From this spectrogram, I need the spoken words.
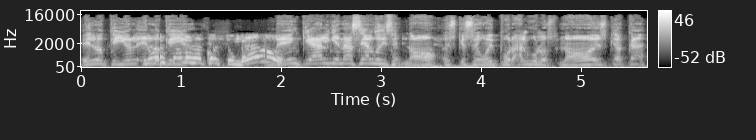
Es lo que yo es No lo que estamos yo- acostumbrados. Ven que alguien hace algo y dice, "No, es que se voy por algo los No, es que acá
